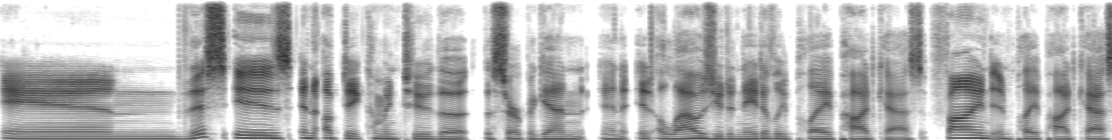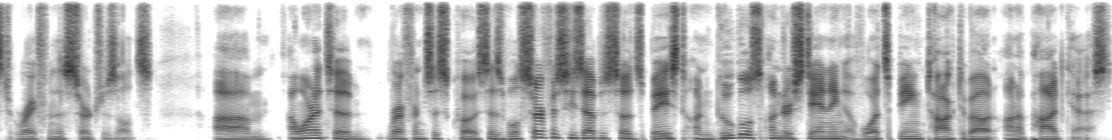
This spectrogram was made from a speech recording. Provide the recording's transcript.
And this is an update coming to the the SERP again, and it allows you to natively play podcast, find and play podcast right from the search results. Um, I wanted to reference this quote. It says, "We'll surface these episodes based on Google's understanding of what's being talked about on a podcast,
